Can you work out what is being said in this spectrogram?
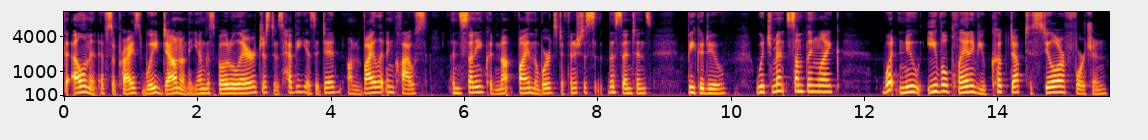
The element of surprise weighed down on the youngest Baudelaire just as heavy as it did on Violet and Klaus, and Sunny could not find the words to finish the, the sentence, Bikadu, which meant something like, What new evil plan have you cooked up to steal our fortune?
